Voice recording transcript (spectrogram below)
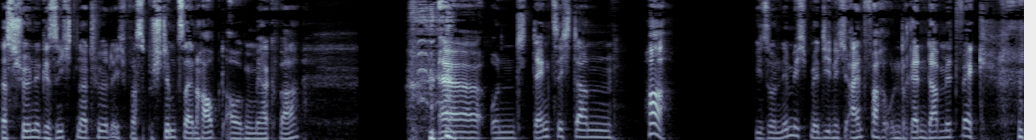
das schöne Gesicht natürlich, was bestimmt sein Hauptaugenmerk war. äh, und denkt sich dann, ha, wieso nehme ich mir die nicht einfach und renn damit weg?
